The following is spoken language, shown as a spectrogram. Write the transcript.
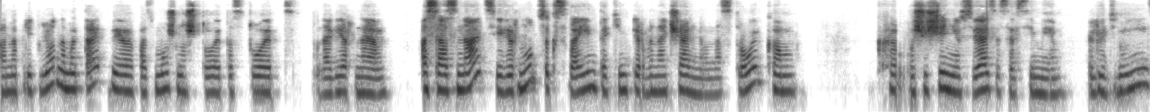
на определенном этапе, возможно, что это стоит, наверное, осознать и вернуться к своим таким первоначальным настройкам, к ощущению связи со всеми людьми,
